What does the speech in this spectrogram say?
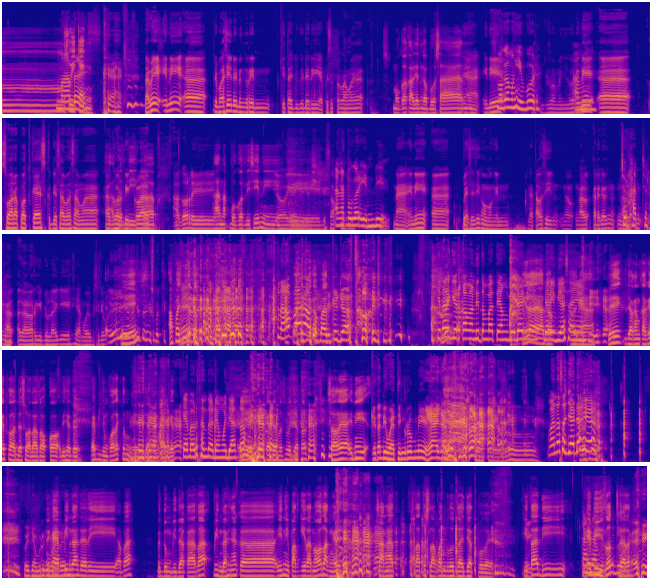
Swiking. 15 Tapi ini eh, terima kasih udah dengerin kita juga dari episode pertama. Semoga kalian gak bosan. Ya, ini Semoga menghibur Cuma minggu. Amin. Ini eh, suara podcast kerjasama sama Agor di Club. Agori. Anak Bogor di sini. Yoi. Anak Bogor Indie Nah ini eh, biasanya sih ngomongin nggak tahu sih ngal, ngal, kadang-kadang ngal, Curhat, curhat. ngal- ngalor ngidul aja yang gue bisa dia. Eh, Eh. jatuh, jatuh, Apa itu tuh? Kenapa Rob? Bikin jatuh anjing. Kita lagi rekaman di tempat yang beda nih Iya, agak- Dari biasanya Iya. Jadi jangan kaget kalau ada suara rokok di situ. Eh pinjam korek dong. Ya, jangan kaget. Kayak barusan tuh ada yang mau jatuh Iya, kayak ada bus jatuh. Soalnya ini Kita di waiting room nih. Ya jangan. Mana sajadahnya? Gue ini kayak pindah dari apa? Gedung Bidakara pindahnya ke ini parkiran orang ya. Sangat 180 derajat pokoknya. Kita di Kandang Abbey Road sekarang. Tapi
